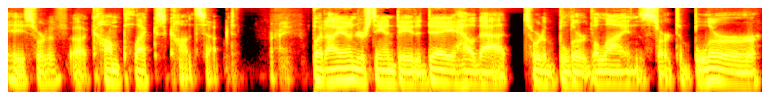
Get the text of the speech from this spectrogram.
a sort of uh, complex concept. Right. But i understand day to day how that sort of blur the lines start to blur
